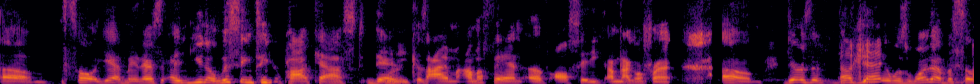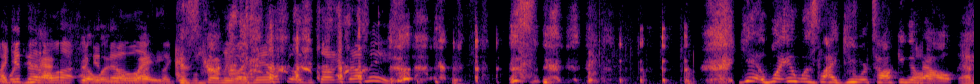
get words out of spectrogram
Um. So yeah, man. There's and you know, listening to your podcast, Danny, because I'm I'm a fan of All City. I'm not gonna front. Um. There's a Okay. It was one episode I where get you that had a lot. me I get feeling that a away lot. Like people tell me, like, man, I feel like you're talking about me. yeah. Well, it was like you were talking oh, about. Oh,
